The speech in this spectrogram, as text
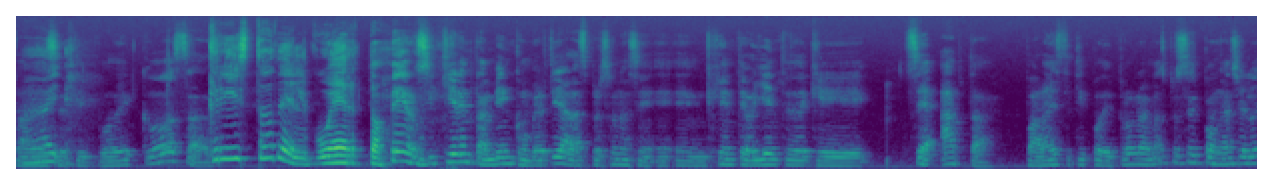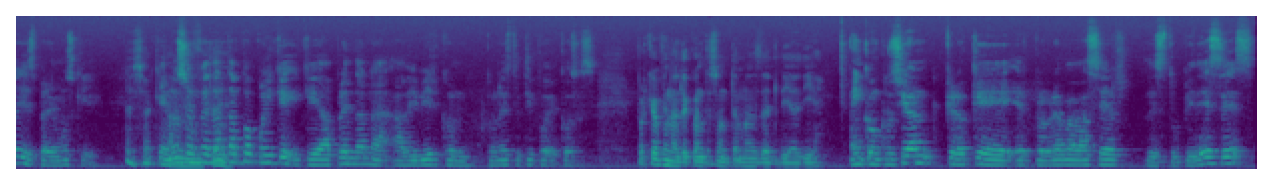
para Ay. ese tipo de cosas. Cristo del huerto. Pero si quieren también convertir a las personas en, en- en gente oyente de que sea apta para este tipo de programas, pues eh, pónganselo y esperemos que, que no se ofendan tampoco y que, que aprendan a, a vivir con, con este tipo de cosas. Porque al final de cuentas son temas del día a día. En conclusión, creo que el programa va a ser de estupideces,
